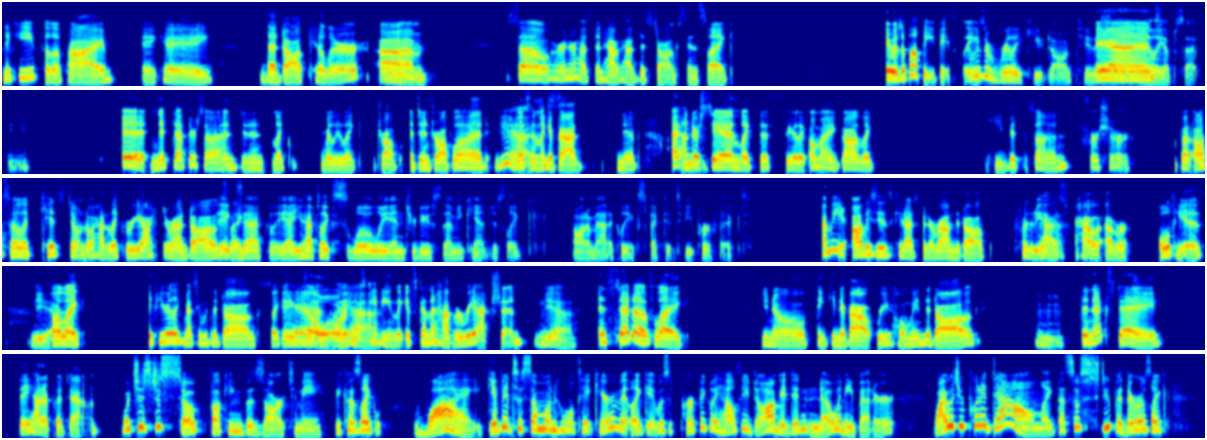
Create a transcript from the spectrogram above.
Nikki Phillippi, aka the dog killer. Um Mhm. so her and her husband have had this dog since like it was a puppy basically. It was a really cute dog too. This shit like And- really upset me. it nipped at their son, didn't like really like drop it didn't draw blood. Yeah, wasn't like a bad nip. I Mhm. understand like the fear, like, oh my god, like he bit the son. for sure. But also like kids don't know how to like react around dogs. Like Exactly. yeah, you have to like slowly introduce them. You can't just like automatically expect it to be perfect. I mean, obviously this kid has been around the dog for the Yeah. past however old he is. Yeah. But like if you're like messing with the dog's like tail Exactly, or if it's eating, like it's gonna have a reaction. yeah. Instead of like, you know, thinking about rehoming the dog, hmm the next day they had it put down. Which is just so fucking bizarre to me because like why? Give it to someone who will take care of it. Like it was a perfectly healthy dog. It didn't know any better. Why would you put it down? Like that's so stupid. There was like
